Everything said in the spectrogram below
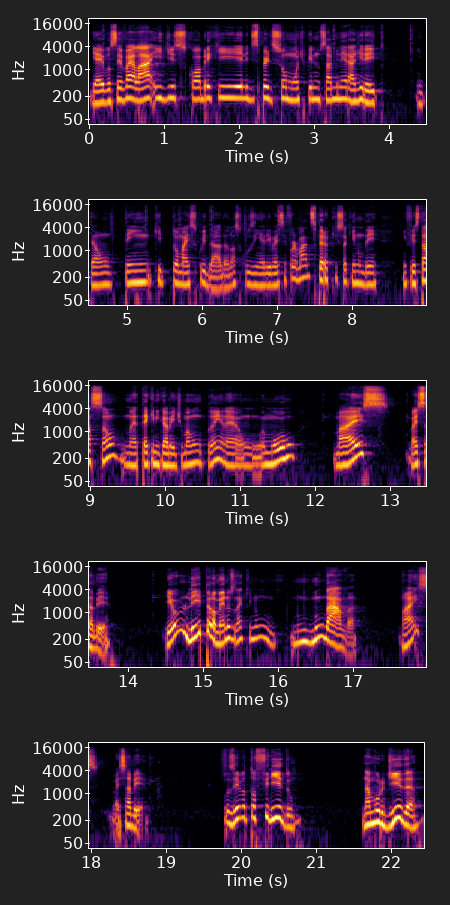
E aí você vai lá e descobre que ele desperdiçou um monte porque ele não sabe minerar direito. Então tem que tomar esse cuidado. A nossa cozinha ali vai ser formada. Espero que isso aqui não dê infestação. Não é tecnicamente uma montanha, né? É um, um morro. Mas vai saber. Eu li, pelo menos, né? Que não, não, não dava. Mas vai saber. Inclusive, eu tô ferido na mordida.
